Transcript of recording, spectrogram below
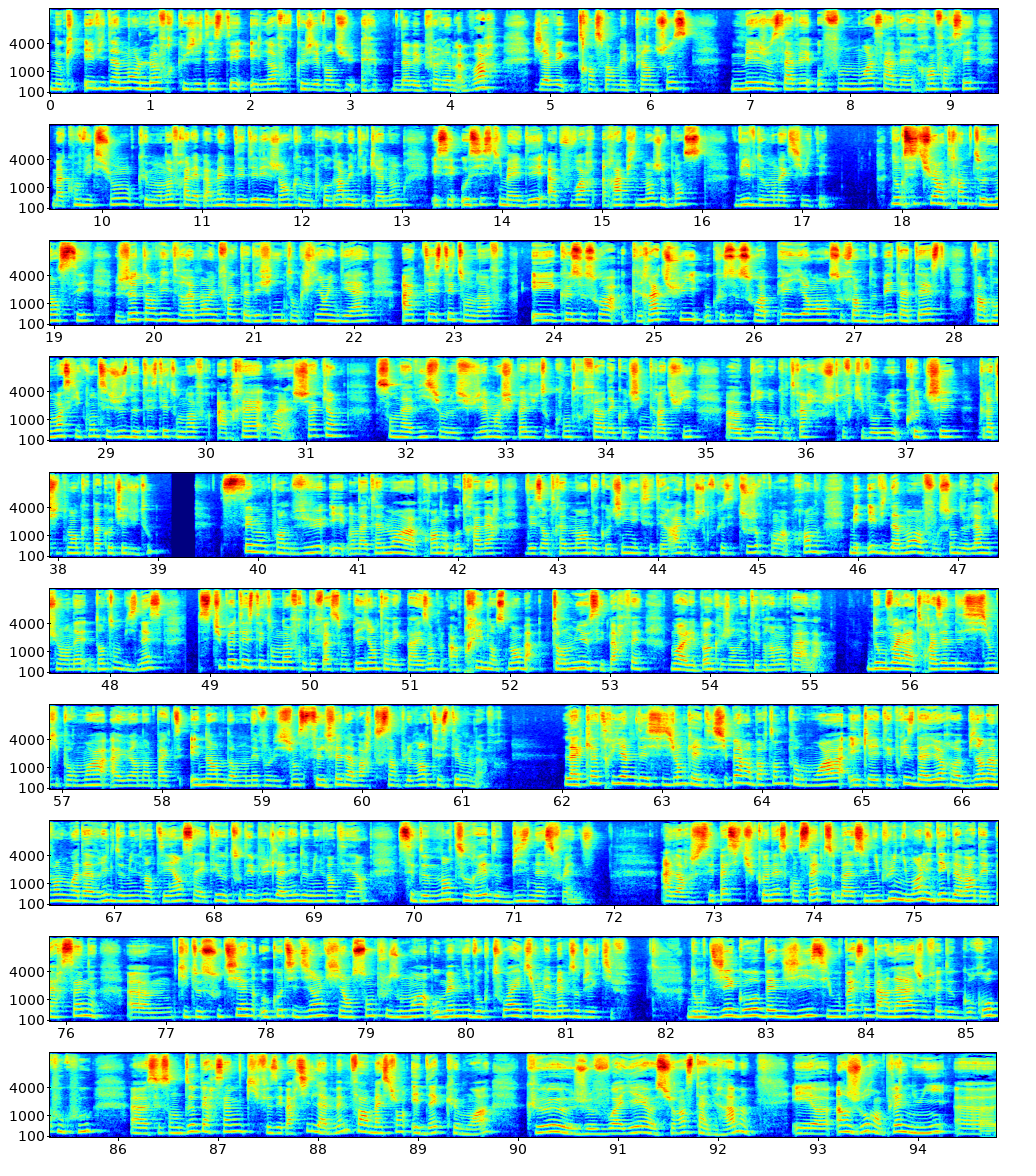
Donc évidemment, l'offre que j'ai testée et l'offre que j'ai vendue n'avaient plus rien à voir. J'avais transformé plein de choses, mais je savais au fond de moi, ça avait renforcé ma conviction que mon offre allait permettre d'aider les gens, que mon programme était canon, et c'est aussi ce qui m'a aidé à pouvoir rapidement, je pense, vivre de mon activité. Donc si tu es en train de te lancer, je t'invite vraiment, une fois que tu as défini ton client idéal, à tester ton offre. Et que ce soit gratuit ou que ce soit payant sous forme de bêta test, enfin pour moi ce qui compte c'est juste de tester ton offre. Après, voilà, chacun son avis sur le sujet. Moi je suis pas du tout contre faire des coachings gratuits. Euh, bien au contraire, je trouve qu'il vaut mieux coacher gratuitement que pas coacher du tout c'est mon point de vue et on a tellement à apprendre au travers des entraînements, des coachings, etc. que je trouve que c'est toujours bon à apprendre. Mais évidemment, en fonction de là où tu en es dans ton business, si tu peux tester ton offre de façon payante avec par exemple un prix de lancement, bah tant mieux, c'est parfait. Moi à l'époque, j'en étais vraiment pas là. Donc voilà, troisième décision qui pour moi a eu un impact énorme dans mon évolution, c'est le fait d'avoir tout simplement testé mon offre. La quatrième décision qui a été super importante pour moi et qui a été prise d'ailleurs euh, bien avant le mois d'avril 2021, ça a été au tout début de l'année 2021, c'est de m'entourer de business friends. Alors, je sais pas si tu connais ce concept, bah, c'est ni plus ni moins l'idée que d'avoir des personnes euh, qui te soutiennent au quotidien, qui en sont plus ou moins au même niveau que toi et qui ont les mêmes objectifs. Donc Diego, Benji, si vous passez par là, je vous fais de gros coucous. Euh, ce sont deux personnes qui faisaient partie de la même formation EDEC que moi, que je voyais euh, sur Instagram. Et euh, un jour, en pleine nuit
